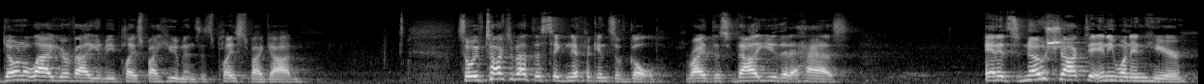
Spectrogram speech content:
Don't allow your value to be placed by humans, it's placed by God. So we've talked about the significance of gold, right? This value that it has. And it's no shock to anyone in here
